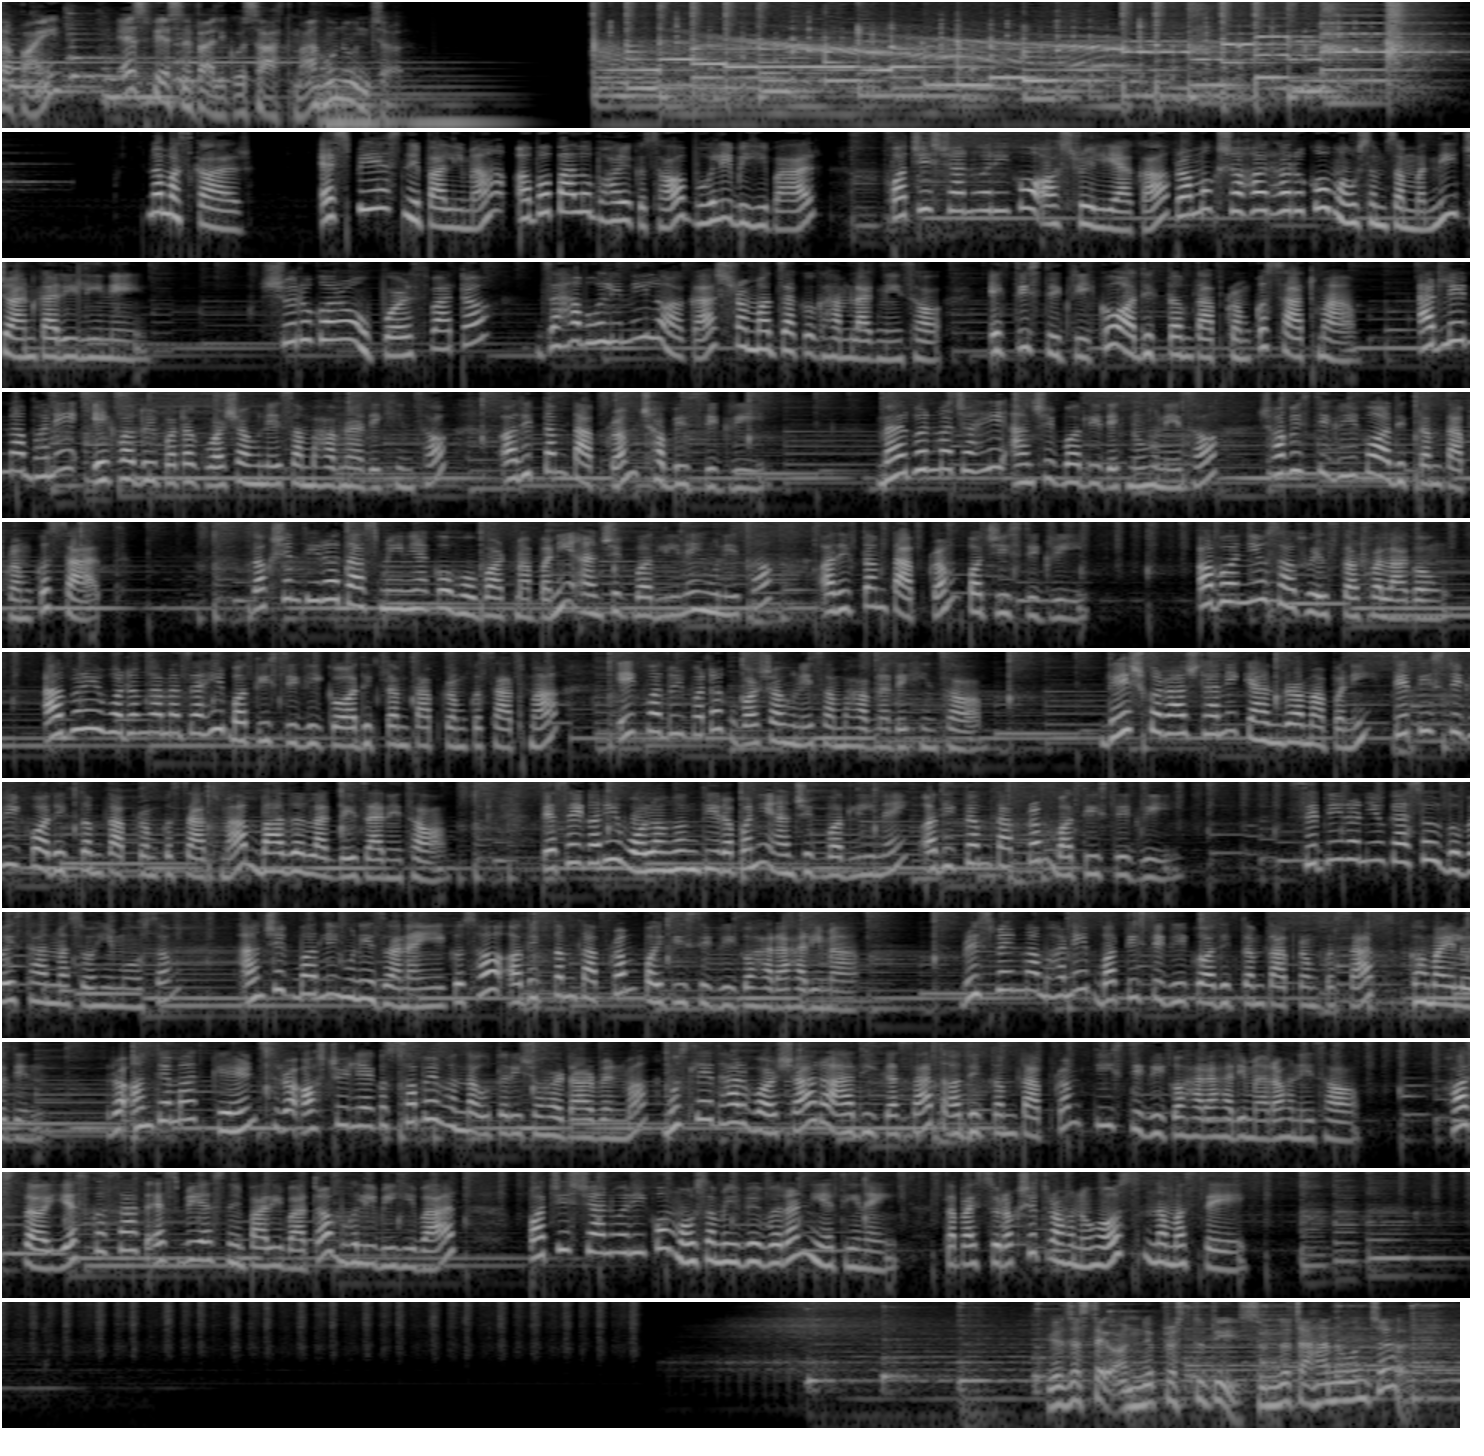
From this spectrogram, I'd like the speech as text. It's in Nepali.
तपाईँ एसपिएस नेपालीको साथमा हुनुहुन्छ। नमस्कार। एसपीएस नेपालीमा अब पालो भएको छ भोलि बिहिबार पच्चिस जनवरीको अस्ट्रेलियाका प्रमुख सहरहरूको मौसम सम्बन्धी जानकारी लिने। सुरु गरौँ पर्थबाट जहाँ भोलि निलो आकाश र मजाको घाम लाग्नेछ एकतिस डिग्रीको अधिकतम तापक्रमको साथमा। एडलेडमा भने एक वा दुई पटक वर्षा हुने सम्भावना देखिन्छ। अधिकतम तापक्रम छब्बिस डिग्री। मेलबर्नमा चाहिँ आंशिक बदली देख्नुहुनेछ। छब्बिस डिग्रीको अधिकतम तापक्रमको साथ। दक्षिणतिर दासमेनियाको होबर्टमा पनि आंशिक बदली नै हुनेछ। अधिकतम तापक्रम पच्चिस डिग्री। अब न्यू साउथ वेल्सतर्फ लागौँ। आलबरी वडङ्गामा चाहिँ बत्तीस डिग्रीको अधिकतम तापक्रमको साथमा एक वा दुई पटक वर्षा हुने सम्भावना देखिन्छ। देशको राजधानी क्यान्द्रामा पनि तेत्तिस डिग्रीको अधिकतम तापक्रमको साथमा बादल लाग्दै जानेछ। त्यसै गरी वोलङ्गङतिर पनि आंशिक बदली नै अधिकतम तापक्रम बत्तीस डिग्री। सिडनी र न्यू क्यासल दुवै स्थानमा सोही मौसम। आंशिक बदली हुने जनाइएको छ अधिकतम तापक्रम पैँतिस डिग्रीको हाराहारीमा। ब्रिस्बेनमा भने बत्तीस डिग्रीको अधिकतम तापक्रमको साथ घमाइलो दिन। र अन्त्यमा केन्स र अस्ट्रेलियाको सबैभन्दा उत्तरी सहर डार्बेनमा मुसलेधार वर्षा र आधीका साथ अधिकतम तापक्रम तीस डिग्रीको हाराहारीमा रहनेछ। हस्त यसको साथ एसबीएस नेपालीबाट भोलि बिहिबार पच्चिस जनवरीको मौसमी विवरण यति नै। तपाईँ सुरक्षित रहनुहोस्। नमस्ते। यो जस्तै अन्य प्रस्तुति सुन्न चाहनुहुन्छ?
